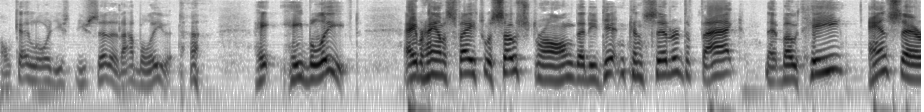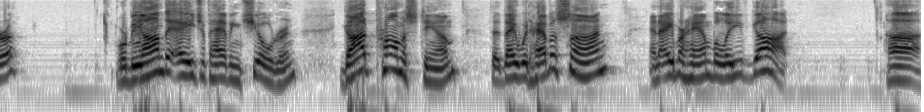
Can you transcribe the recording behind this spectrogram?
Okay, Lord, you, you said it. I believe it. he, he believed. Abraham's faith was so strong that he didn't consider the fact that both he and Sarah were beyond the age of having children, God promised him that they would have a son, and Abraham believed God. Uh,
